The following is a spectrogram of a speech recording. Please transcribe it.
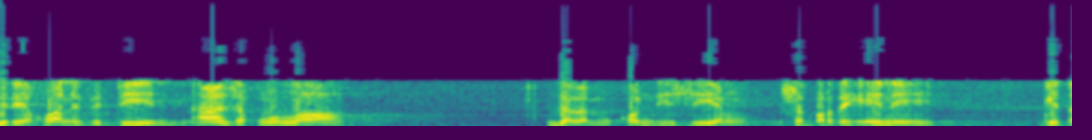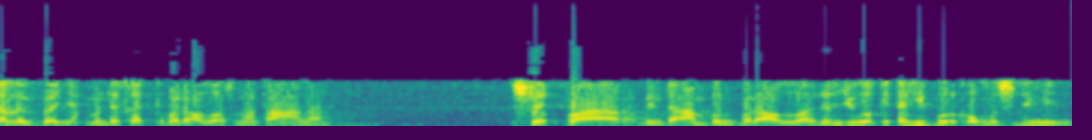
Jadi ikhwan azakumullah dalam kondisi yang seperti ini kita lebih banyak mendekat kepada Allah Subhanahu taala. Istighfar, minta ampun kepada Allah dan juga kita hibur kaum muslimin.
